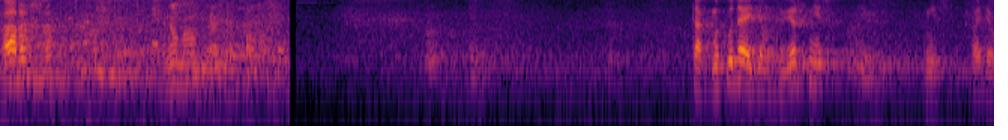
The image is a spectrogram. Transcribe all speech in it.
Хорошо. Ну, мам, конечно. Так, мы куда идем-то? Вверх-вниз? Вниз. Пойдем.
